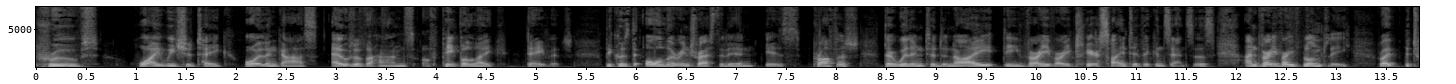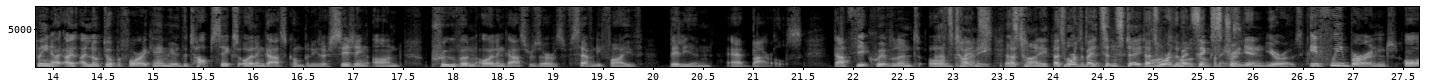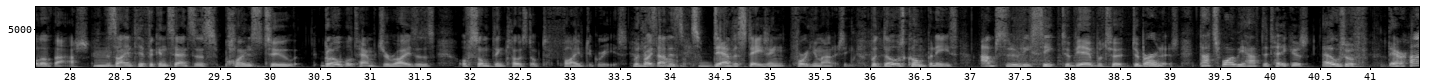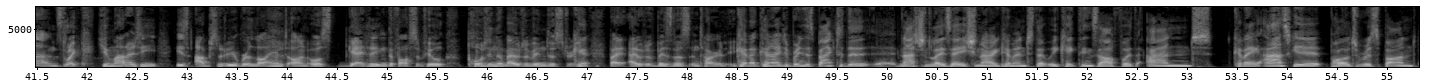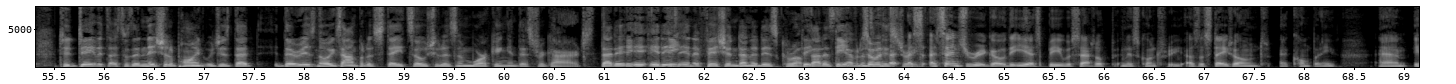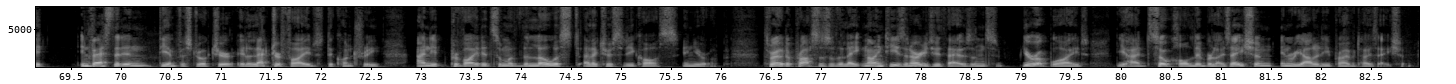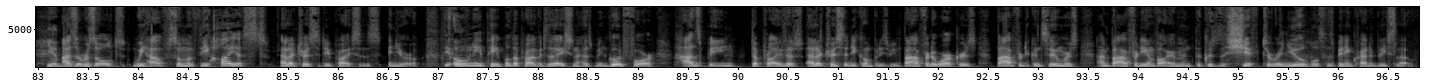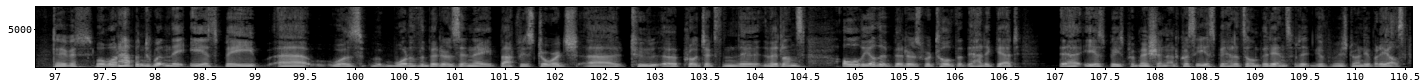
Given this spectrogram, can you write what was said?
proves why we should take oil and gas out of the hands of people like David because the, all they're interested in is profit. They're willing to deny the very, very clear scientific consensus. And very, very bluntly, right, between, I, I looked up before I came here, the top six oil and gas companies are sitting on proven oil and gas reserves of 75 billion uh, barrels. That's the equivalent of. That's tiny. That's, that's tiny. That's worth about in state. That's worth about six trillion euros. If we burned all of that, mm. the scientific consensus points to global temperature rises of something close to up to five degrees. Well, right, that nonsense. is devastating for humanity. But those companies absolutely seek to be able to, to burn it. That's why we have to take it out of their hands. Like humanity is absolutely reliant on us getting the fossil fuel, putting them out of industry, can, by, out of business entirely. Can I can I bring this back to the uh, nationalisation argument that we kick things off with and can I ask you, Paul, to respond to David's I suppose, initial point, which is that there is no example of state socialism working in this regard. That it, the, it, it is the, inefficient and it is corrupt. The, that is the, the evidence so of history. A, a, century ago, the ESB was set up in this country as a state-owned uh, company. Um, it invested in the infrastructure, it electrified the country, and it provided some of the lowest electricity costs in Europe. Throughout the process of the late 90s and early 2000s, Europe wide, you had so called liberalisation, in reality, privatisation. Yep. As a result, we have some of the highest electricity prices in Europe. The only people that privatisation has been good for has been the private electricity companies. It's been bad for the workers, bad for the consumers, and bad for the environment because the shift to renewables has been incredibly slow. David? Well, what happened when the ESB uh, was one of the bidders in a battery storage uh, two uh, projects in the, the Midlands? All the other bidders were told that they had to get uh, ESB's permission. And of course, ESB had its own bid in, so it didn't give permission to anybody else.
